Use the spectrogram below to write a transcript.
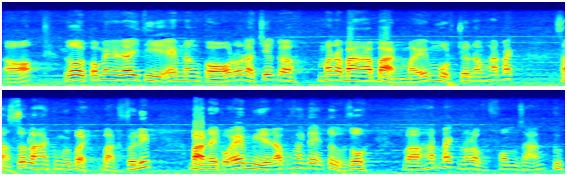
Đó. Rồi comment ở đây thì em đang có đó là chiếc ờ, uh, Mazda 3 bản máy 1.5 hatchback Sản xuất là 2017 bản Philip. Bản này của em thì đã có phanh tay điện tử rồi Và hatchback nó là phong dáng cực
